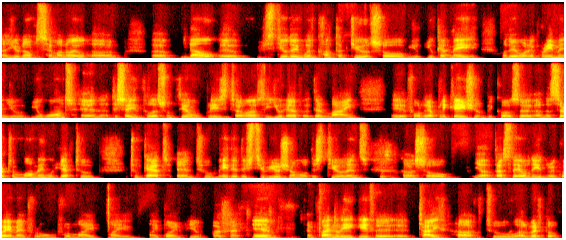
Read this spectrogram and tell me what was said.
as you know, Jose Manuel, uh, uh, now uh, student will contact you, so you, you can make whatever agreement you, you want. And at the same to Asunción, please tell us if you have a deadline for the application, because uh, at a certain moment we have to, to get and to make the distribution of the students. Yes, Uh, so, yeah, that's the only requirement from, from my, my, my point of view. Perfect. And, and finally, give a, a hug to Alberto.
